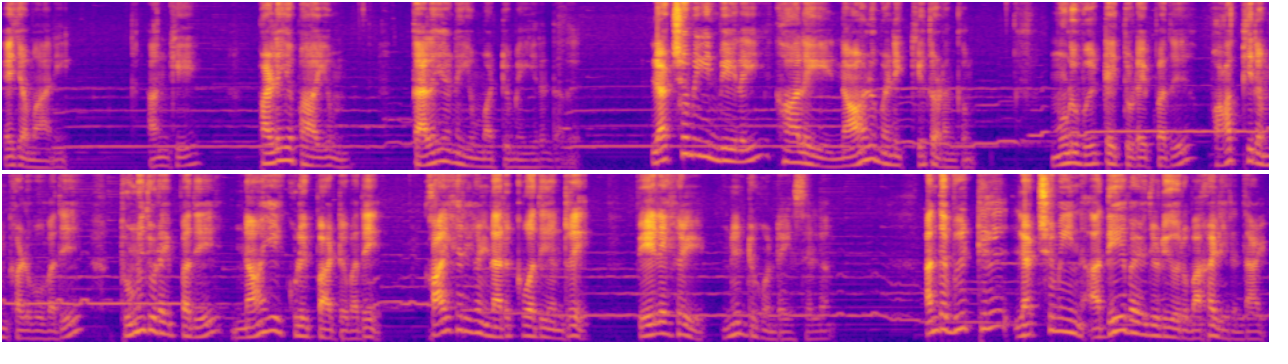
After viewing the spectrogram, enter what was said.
எஜமானி. அங்கே பழைய பாயும் தலையணையும் மட்டுமே இருந்தது. லட்சுமியின் வேலை காலை நாலு மணிக்கு தொடங்கும். முழு வீட்டை துடைப்பது பாத்திரம் கழுவுவது துணி துடைப்பது நாயை குளிப்பாட்டுவது காய்கறிகள் நறுக்குவது என்று வேலைகள் நின்று கொண்டே செல்லும். அந்த வீட்டில் லட்சுமியின் அதே வயதுடைய ஒரு மகள் இருந்தாள்.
